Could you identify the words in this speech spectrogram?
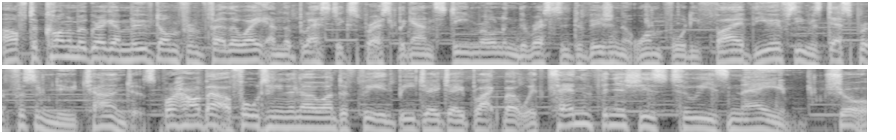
After Conor McGregor moved on from featherweight and the Blessed Express began steamrolling the rest of the division at 145, the UFC was desperate for some new challengers. Well, how about a 14 0 undefeated BJJ black belt with 10 finishes to his name? Sure,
